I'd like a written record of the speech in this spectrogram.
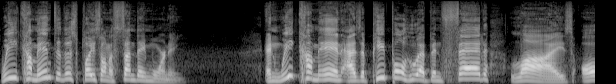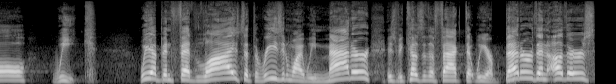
we come into this place on a Sunday morning. And we come in as a people who have been fed lies all week. We have been fed lies that the reason why we matter is because of the fact that we are better than others.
